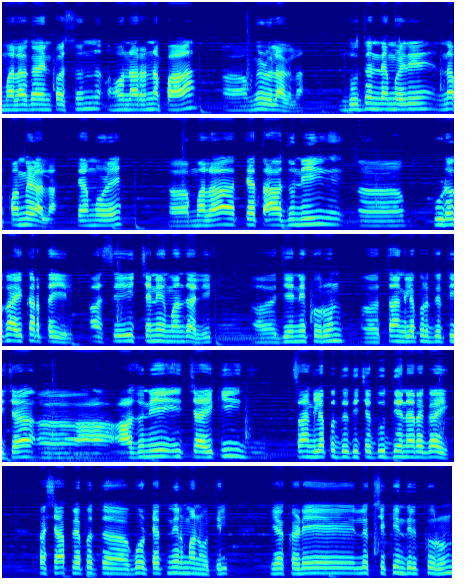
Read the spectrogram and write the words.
मला गायींपासून होणारा नफा मिळू लागला. दूधधंद्यामध्ये नफा मिळाला. त्यामुळे मला त्यात अजूनही पुढं काही करता येईल अशी इच्छा निर्माण झाली. जेणेकरून चांगल्या पद्धतीच्या अजूनही इच्छा आहे की चांगल्या पद्धतीच्या दूध देणाऱ्या गायी कशा आपल्या पद्ध गोट्यात निर्माण होतील याकडे लक्ष केंद्रित करून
